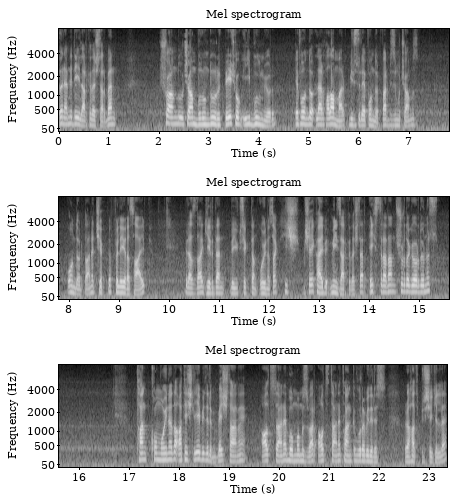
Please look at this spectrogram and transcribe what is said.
Önemli değil arkadaşlar. Ben şu anda uçağın bulunduğu rütbeyi çok iyi bulmuyorum. F-14'ler falan var. Bir sürü F-14 var. Bizim uçağımız 14 tane çep ve flare'a sahip. Biraz daha geriden ve yüksekten oynasak hiç bir şey kaybetmeyiz arkadaşlar. Ekstradan şurada gördüğünüz tank konvoyuna da ateşleyebilirim. 5 tane 6 tane bombamız var. 6 tane tankı vurabiliriz rahat bir şekilde.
